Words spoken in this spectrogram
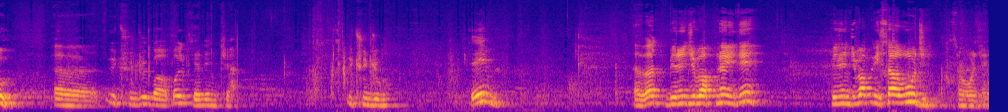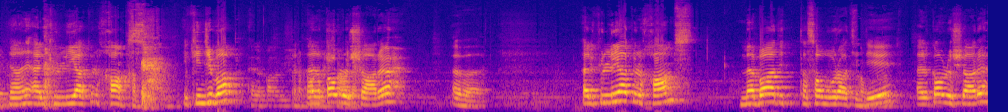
Bu. Evet. Üçüncü baba gelince. Üçüncü bu. Değil mi? Evet. Birinci bab neydi? Birinci bab İsa Vuci. Yani El Külliyatul Hams. İkinci bab El Kavlu Şarih. Evet. El Külliyatul Hams Mebadit Tasavvurat idi. El Kavlu Şarih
